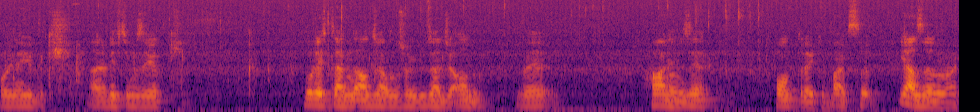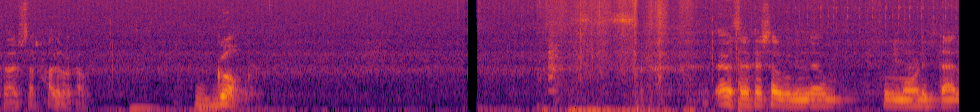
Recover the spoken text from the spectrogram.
oyuna girdik. Yani riftimize girdik. Bu riftten de alacağımızı şöyle güzelce aldım ve hanemize Old Dragon Box'ı yazdıralım arkadaşlar. Hadi bakalım. Go. Evet arkadaşlar bugün de Full Morning'den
